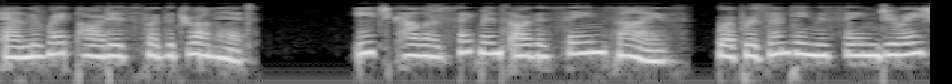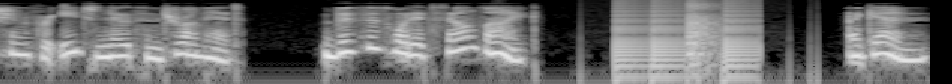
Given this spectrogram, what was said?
and the red part is for the drum hit. Each color segments are the same size, representing the same duration for each notes and drum hit. This is what it sounds like. Again.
